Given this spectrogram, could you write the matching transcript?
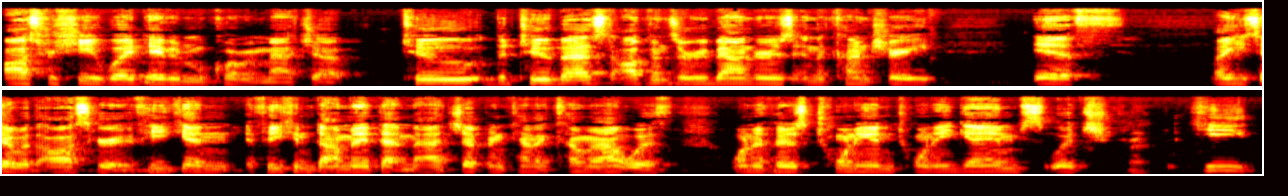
Oscar Tshiebwe David McCormack matchup. Two the two best offensive rebounders in the country. If like you said with Oscar, if he can if he can dominate that matchup and kind of come out with one of his twenty and twenty games, which right. he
